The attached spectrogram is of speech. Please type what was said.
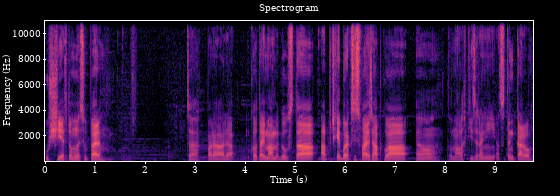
Už je v tomhle super. Tak, paráda. Koho tady máme? Ghosta. A počkej, Boraxisová je řábková. Jo, to má lehký zranění. A co ten Karo?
